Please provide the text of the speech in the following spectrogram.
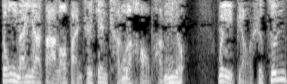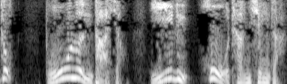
东南亚大老板之间成了好朋友，为表示尊重，不论大小。一律互称兄长。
